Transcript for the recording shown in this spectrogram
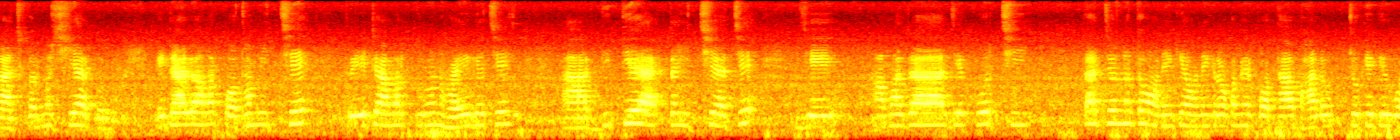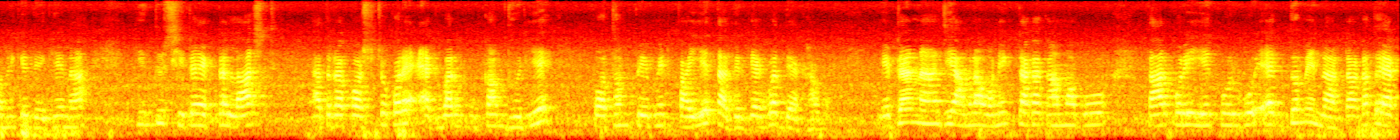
কাজকর্ম শেয়ার করব। এটা হলো আমার প্রথম ইচ্ছে। তো এটা আমার পূরণ হয়ে গেছে। আর দ্বিতীয় একটা ইচ্ছে আছে যে আমরা যে করছি, তার জন্য তো অনেকে অনেক রকমের কথা, ভালো চোখে কেউ অনেকে দেখে না। কিন্তু সেটা একটা লাস্ট এতটা কষ্ট করে একবার মুকাম ধরিয়ে প্রথম পেমেন্ট পাইয়ে তাদেরকে একবার দেখাবো। এটা না যে আমরা অনেক টাকা কামাবো, তারপরে ইয়ে করব, একদমই না। টাকা তো এক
